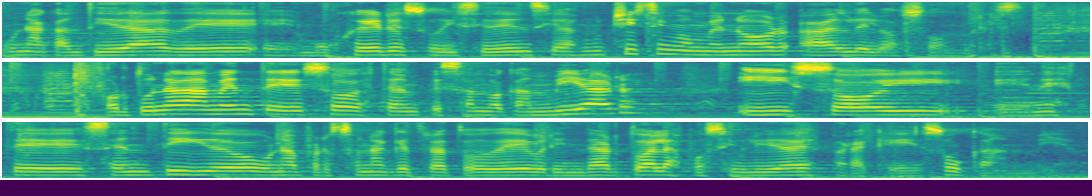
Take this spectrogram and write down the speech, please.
una cantidad de eh, mujeres o disidencias muchísimo menor al de los hombres. Afortunadamente eso está empezando a cambiar y soy en este sentido una persona que trato de brindar todas las posibilidades para que eso cambie.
